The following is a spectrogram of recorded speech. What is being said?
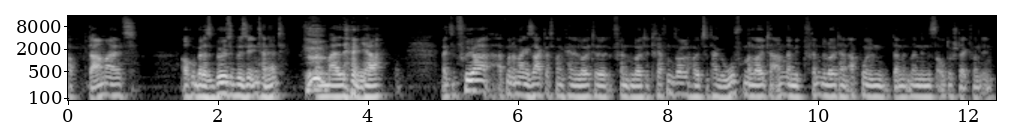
habe damals auch über das böse, böse Internet mal, ja. Also früher hat man immer gesagt, dass man keine Leute, fremden Leute treffen soll. Heutzutage ruft man Leute an, damit fremde Leute einen abholen, damit man in das Auto steigt von denen.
